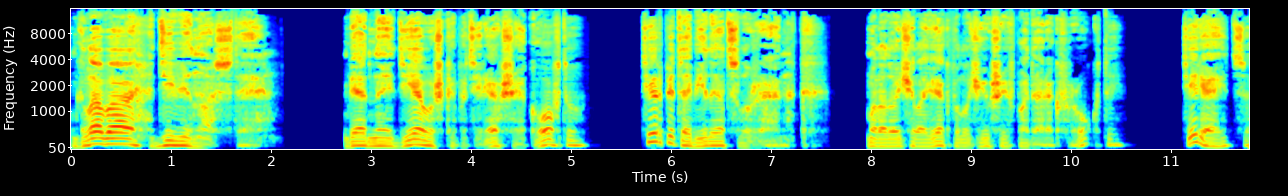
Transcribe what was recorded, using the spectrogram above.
Глава девяностая. Бедная девушка, потерявшая кофту, терпит обиды от служанок. Молодой человек, получивший в подарок фрукты, теряется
